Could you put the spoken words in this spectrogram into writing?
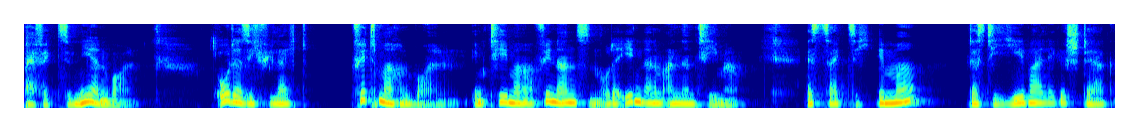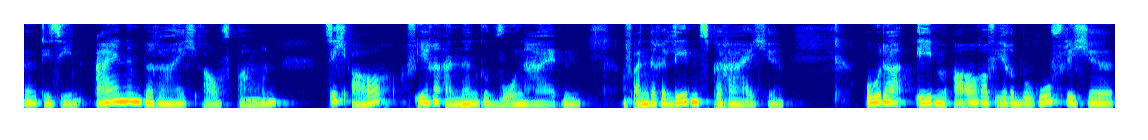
perfektionieren wollen oder sich vielleicht fit machen wollen im Thema Finanzen oder irgendeinem anderen Thema. Es zeigt sich immer, dass die jeweilige Stärke, die sie in einem Bereich aufbauen, sich auch auf ihre anderen Gewohnheiten, auf andere Lebensbereiche oder eben auch auf ihre berufliche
